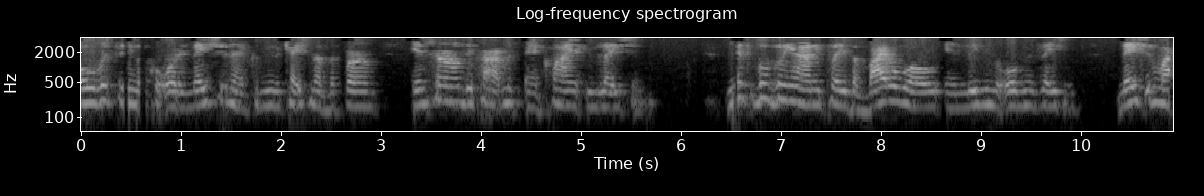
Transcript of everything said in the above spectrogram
overseeing the coordination and communication of the firm's internal departments and client relations. Ms. Buglione plays a vital role in leading the organization's nationwide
